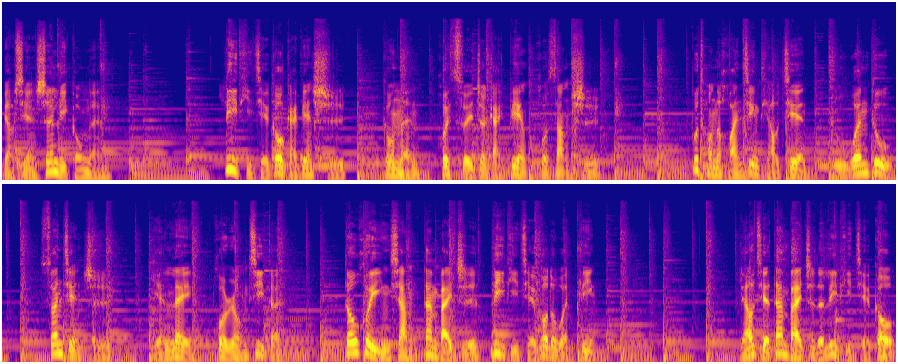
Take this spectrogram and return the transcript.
表现生理功能。立体结构改变时，功能会随着改变或丧失。不同的环境条件，如温度、酸碱值、盐类或溶剂等，都会影响蛋白质立体结构的稳定。了解蛋白质的立体结构。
